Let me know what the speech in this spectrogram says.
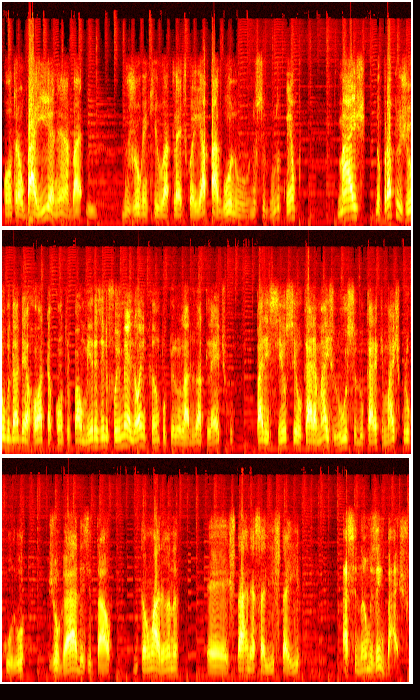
contra o Bahia, né? No jogo em que o Atlético aí apagou no, no segundo tempo. Mas no próprio jogo da derrota contra o Palmeiras, ele foi o melhor em campo pelo lado do Atlético. Pareceu ser o cara mais lúcido, o cara que mais procurou jogadas e tal. Então, Arana é, estar nessa lista aí, assinamos embaixo.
